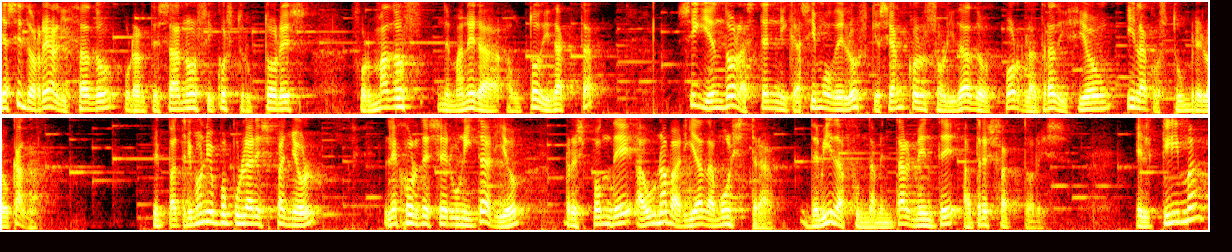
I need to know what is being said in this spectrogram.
y ha sido realizado por artesanos y constructores formados de manera autodidacta, siguiendo las técnicas y modelos que se han consolidado por la tradición y la costumbre local. El patrimonio popular español, lejos de ser unitario, responde a una variada muestra, debida fundamentalmente a tres factores. El clima,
